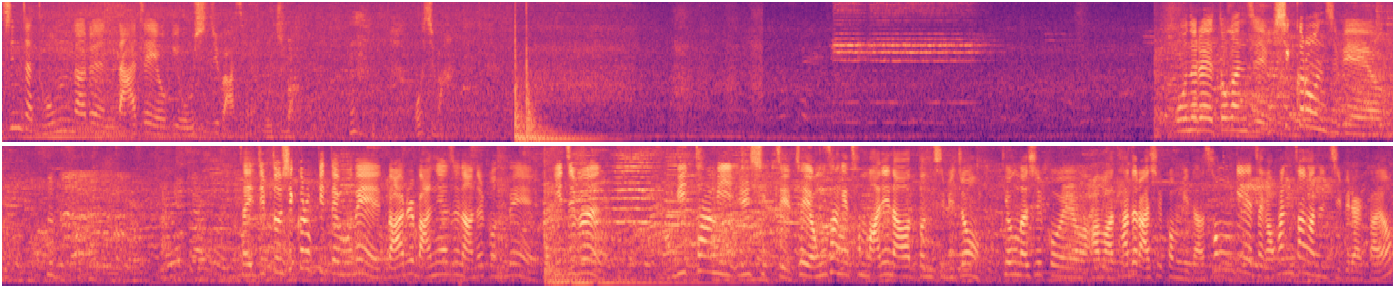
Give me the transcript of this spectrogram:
진짜 더운 날은 낮에 여기 오시지 마세요. 오지 마. 오지 마. 오늘의 또 간 집 시끄러운 집이에요. 자, 이 집도 시끄럽기 때문에 말을 많이 하진 않을 건데 이 집은 미타미 일식집 제 영상에 참 많이 나왔던 집이죠. 기억나실 거예요. 아마 다들 아실 겁니다. 성게에 제가 환장하는 집이랄까요?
